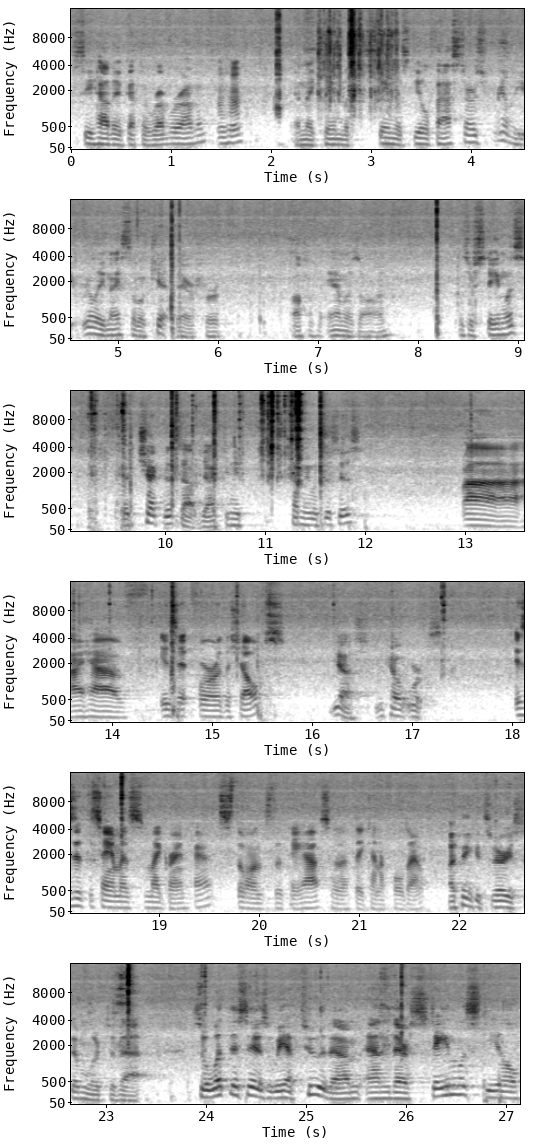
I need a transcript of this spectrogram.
see how they've got the rubber on them Mm-hmm. and they came with stainless steel fasteners. Really, really nice little kit there for off of Amazon. Those are stainless. But check this out, Jack. Can you tell me what this is? Uh, I have. Is it for the shelves? Yes. Look how it works. Is it the same as my grandparents, the ones that they have, so that they kind of fold out? I think it's very similar to that. So what this is, we have two of them, and they're stainless steel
